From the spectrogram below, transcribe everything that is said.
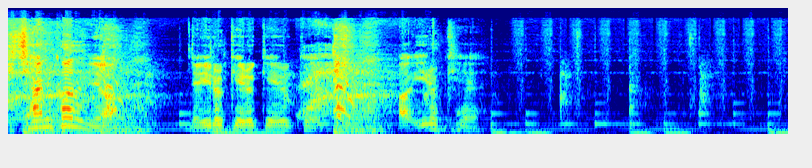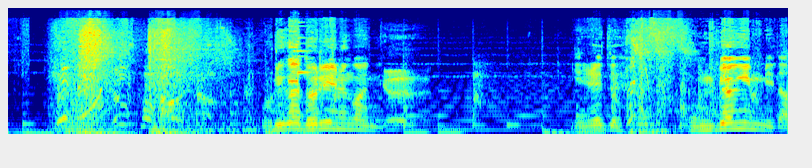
귀찮거든요? 네 이렇게 이렇게 이렇게. 아 이렇게. 우리가 노리는 건 얘네들 공병입니다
